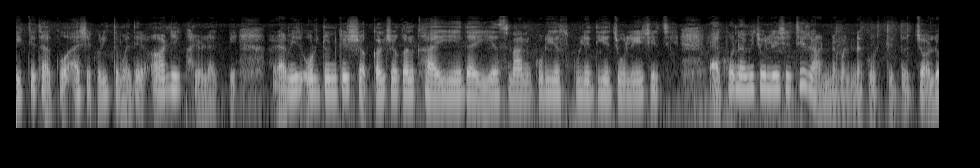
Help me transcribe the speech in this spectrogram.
দেখতে থাকো। আশা করি তোমাদের অনেক ভালো লাগবে। আর আমি অর্জুনকে সকাল সকাল খাইয়ে দাইয়ে স্নান করিয়ে স্কুলে দিয়ে চলে এসেছি। এখন আমি চলে এসেছি রান্না বান্না করতে। তো চলো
